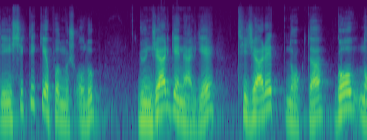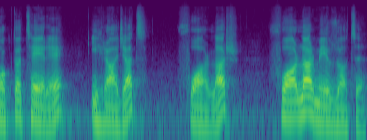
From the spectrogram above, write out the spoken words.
değişiklik yapılmış olup güncel genelge ticaret.gov.tr ihracat, fuarlar, fuarlar mevzuatı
